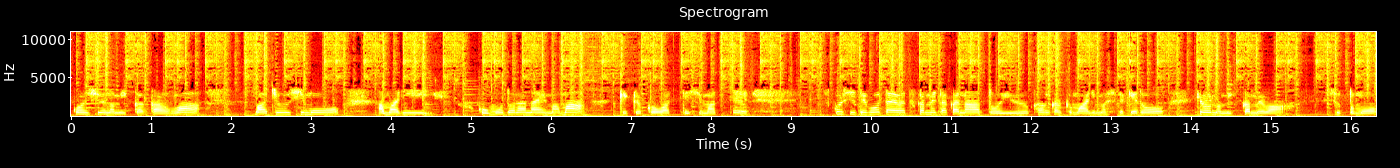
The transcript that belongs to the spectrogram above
今週の3日間は、まあ、調子もあまりこう戻らないまま結局終わってしまって、少し手応えはつかめたかなという感覚もありましたけど今日の3日目はショットも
